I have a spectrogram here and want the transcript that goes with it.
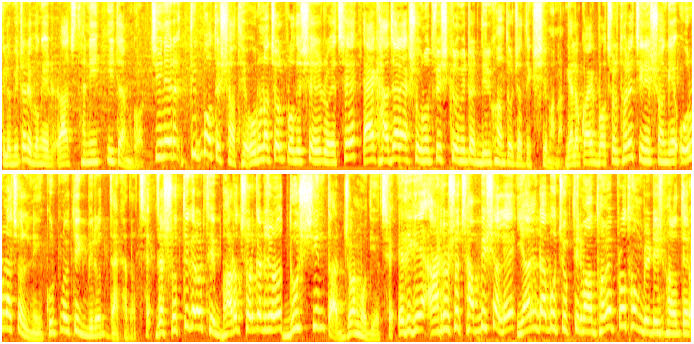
কিলোমিটার এবং এর রাজধানী ইটানগড়। চীনের তিব্বতের সাথে অরুণাচল প্রদেশের রয়েছে এক হাজার একশো উনত্রিশ কিলোমিটার দীর্ঘ আন্তর্জাতিক সীমানা। গেল কয়েক বছর ধরে চীনের সঙ্গে অরুণাচল নিয়ে কূটনৈতিক বিরোধ দেখা যাচ্ছে। যা সত্যিকার অর্থে ভারত সরকারের জন্য দুশ্চিন্তার জন্ম দিয়েছে। এদিকে আঠারোশো ছাব্বিশ সালে ইয়ানডাবু চুক্তির মাধ্যমে প্রথম ব্রিটিশ ভারতের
